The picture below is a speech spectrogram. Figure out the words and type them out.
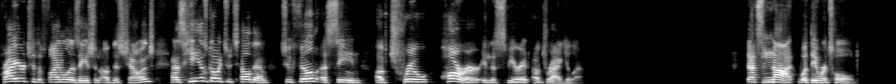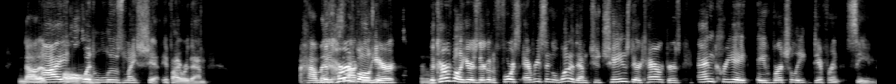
prior to the finalization of this challenge, as he is going to tell them to film a scene of true horror in the spirit of Dragula. That's not what they were told. Not at all. I all. would lose my shit if I were them. How many? The curveball here. The curveball here is they're going to force every single one of them to change their characters and create a virtually different scene.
